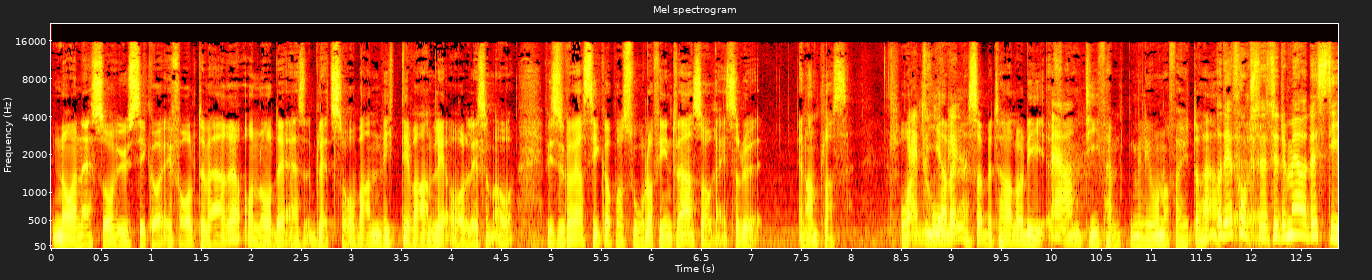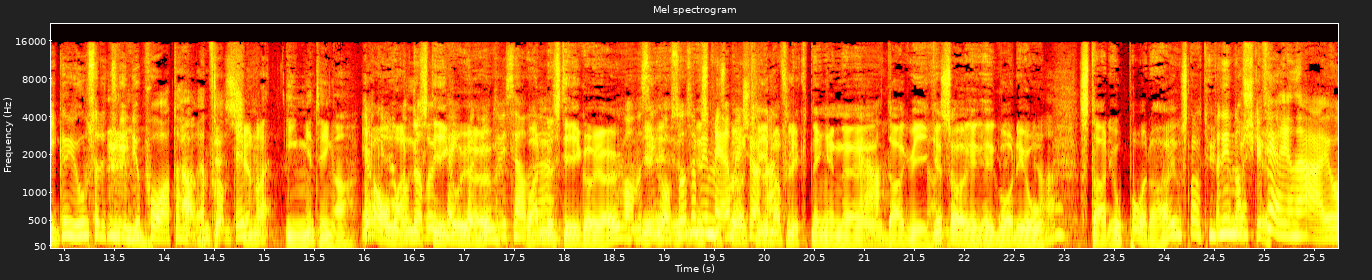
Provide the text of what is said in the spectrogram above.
når en er så usikker i forhold til været, og når det er blitt så vanvittig vanlig og liksom, og Hvis du skal være sikker på sol og fint vær, så reiser du en annen plass. Og allikevel så betaler de 5-10-15 millioner for hytter her. Og det fortsetter de med, og det stiger jo, så det tyder jo på at det har en det skjønner jeg ingenting av. Ja, og vannet stiger jo òg. Vannet stiger jo òg. Også, så blir Hvis du spør klimaflyktningen eh. Dag Vige, så går det jo stadig oppover. Da er jo snart hytta Men de norske feriene er jo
